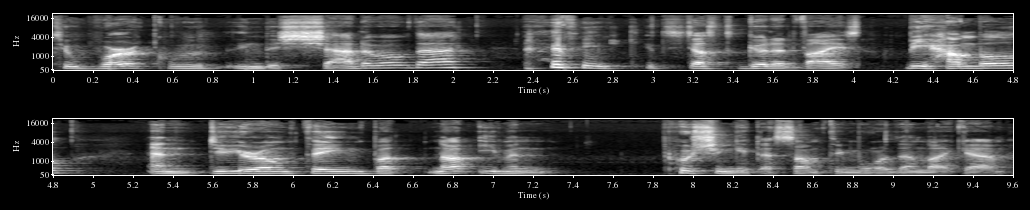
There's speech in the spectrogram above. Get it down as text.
to work with, in the shadow of that, I think it's just good advice. Be humble and do your own thing, but not even pushing it as something more than like a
